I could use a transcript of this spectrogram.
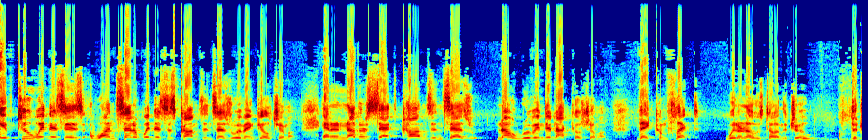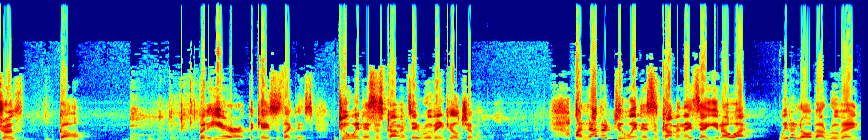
If two witnesses, one set of witnesses comes and says Reuven killed Shimon, and another set comes and says no, Reuven did not kill Shimon, they conflict. We don't know who's telling the truth. The truth. Go home. But here, the case is like this: two witnesses come and say Reuven killed Shimon. Another two witnesses come and they say, you know what? We don't know about Ruvain.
